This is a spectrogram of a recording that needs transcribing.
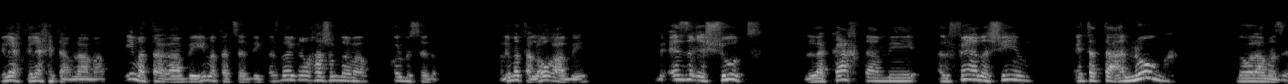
תלך, תלך איתם, למה? אם אתה רבי, אם אתה צדיק, אז לא יקרה לך שום דבר, הכל בסדר. אבל אם אתה לא רבי, באיזה רשות לקחת מאלפי אנשים את התענוג בעולם הזה?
